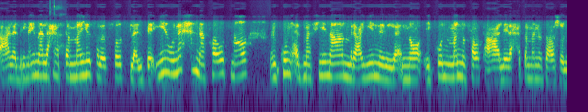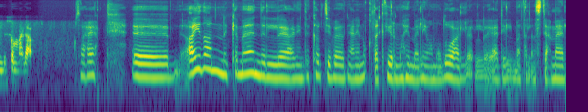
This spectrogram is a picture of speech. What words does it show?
على جنينا لحتى ما يوصل الصوت للباقيين. ونحن صوتنا نكون قد ما فينا مراعيين إنه يكون منه صوت عالي لحتى ما نزعج الزملاء. صحيح. آه أيضا كمان يعني ذكرتي يعني نقطة كثير مهمة اللي هو موضوع يعني مثلا استعمال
